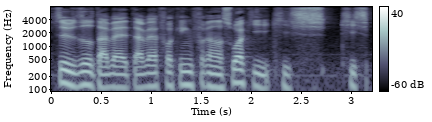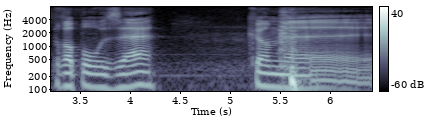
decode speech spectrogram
tu sais, je veux dire, t'avais, t'avais fucking François qui, qui, qui se proposait comme, euh,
